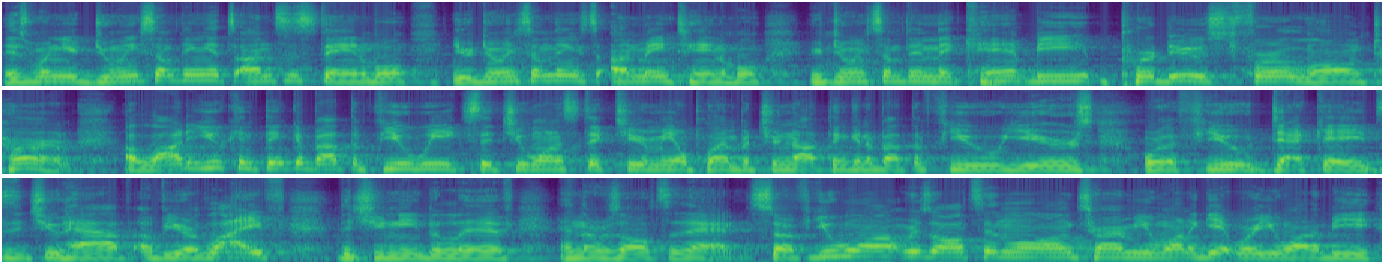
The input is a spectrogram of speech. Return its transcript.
is when you're doing something that's unsustainable you're doing something that's unmaintainable. You're doing something that can't be produced for a long term. A lot of you can think about the few weeks that you want to stick to your meal plan, but you're not thinking about the few years or the few decades that you have of your life that you need to live and the results of that. So if you want results in the long term, you want to get where you want to be,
